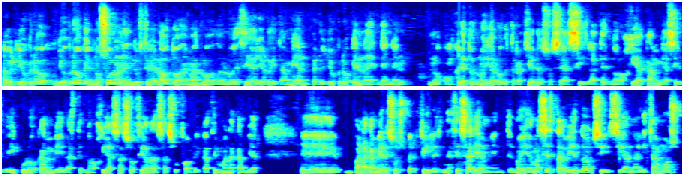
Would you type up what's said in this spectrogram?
A ver, yo creo, yo creo que no solo en la industria del auto, además lo, decía Jordi también, pero yo creo que en el lo concreto, ¿no? Y a lo que te refieres. O sea, si la tecnología cambia, si el vehículo cambia y las tecnologías asociadas a su fabricación van a cambiar, eh, van a cambiar esos perfiles necesariamente, ¿no? Y además se está viendo, si, si analizamos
